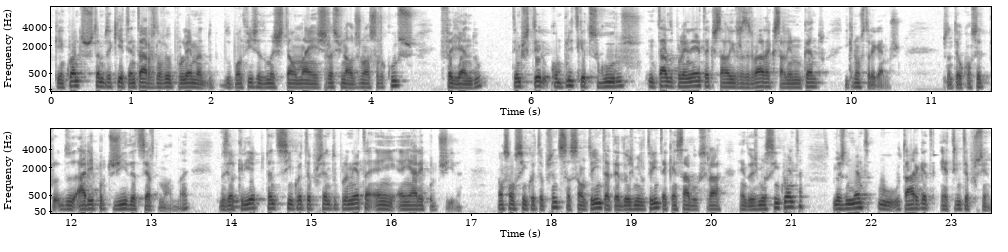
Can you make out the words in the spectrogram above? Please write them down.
Porque enquanto estamos aqui a tentar resolver o problema do, do ponto de vista de uma gestão mais racional dos nossos recursos, falhando, temos que ter, com política de seguros, metade do planeta que está ali reservada, que está ali num canto e que não estragamos. Portanto, é o conceito de área protegida, de certo modo. Não é? Mas ele queria, portanto, 50% do planeta em, em área protegida. Não são 50%, são 30% até 2030, quem sabe o que será em 2050, mas no momento o, o target é 30%.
